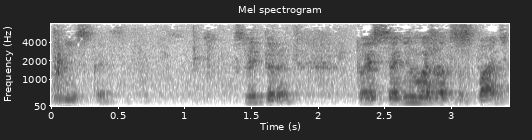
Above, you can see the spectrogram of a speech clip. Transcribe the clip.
английское слиперы. То есть они ложатся спать.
